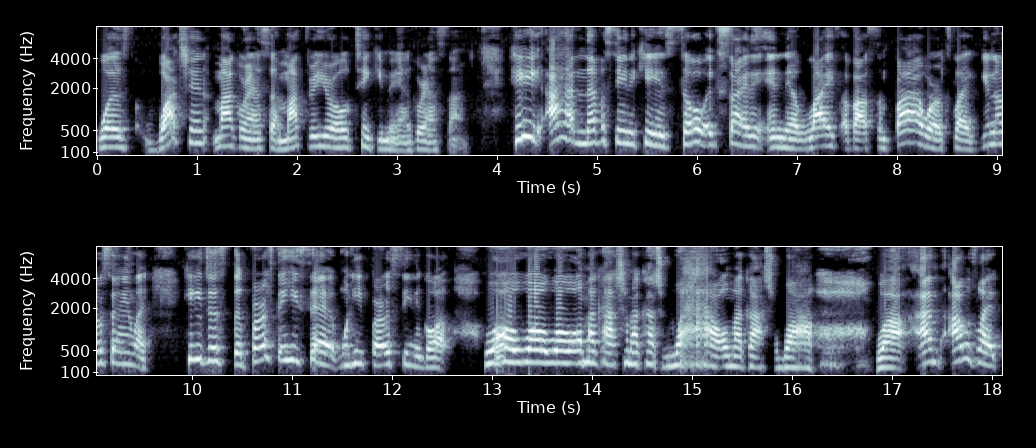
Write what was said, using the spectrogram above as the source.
was watching my grandson, my three-year-old Tinky Man grandson. He, I have never seen a kid so excited in their life about some fireworks. Like, you know what I'm saying? Like, he just, the first thing he said when he first seen it go up, whoa, whoa, whoa, oh my gosh, oh my gosh, wow, oh my gosh, wow, wow. I'm, I was like,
